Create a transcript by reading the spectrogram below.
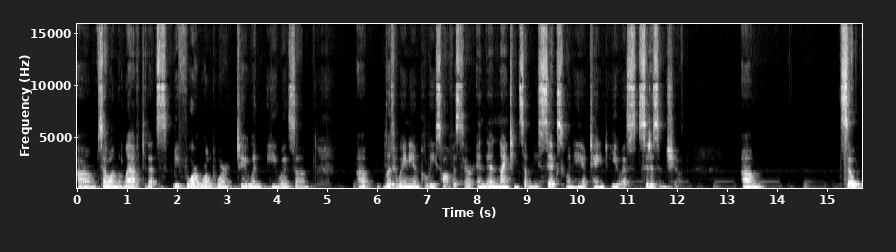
Um, so on the left, that's before World War II when he was um, a Lithuanian police officer, and then 1976 when he obtained U.S. citizenship. Um, so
